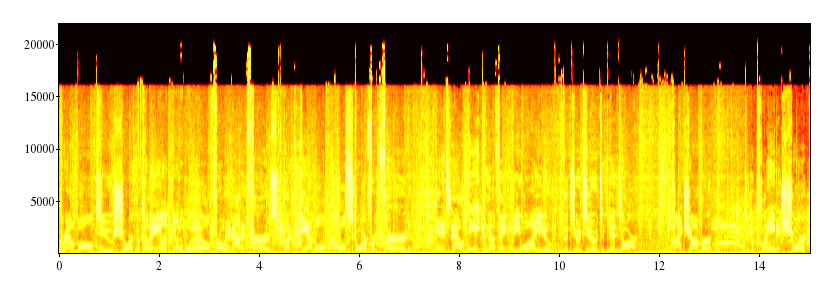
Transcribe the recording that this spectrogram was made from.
Ground ball to short. McLean done, got it done. will throw him out at first, but Gamble will score from third, and it's now 8 0 BYU. The 2 2 to Pintar. High chopper to McLean at short.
